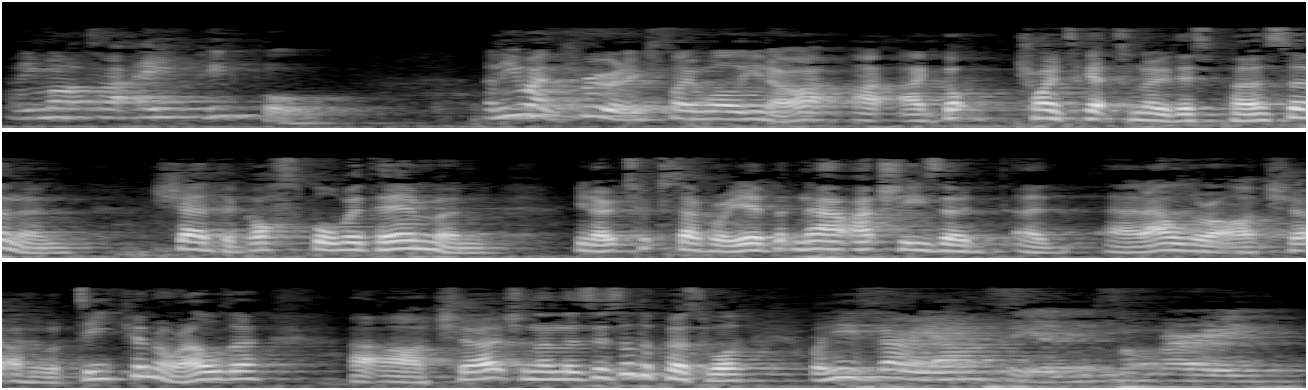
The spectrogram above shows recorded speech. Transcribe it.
and he marked out eight people. And he went through and explained, well, you know, I, I got, tried to get to know this person and shared the gospel with him and, you know, it took several years, but now actually he's a, a, an elder at our church, a deacon or elder at our church. And then there's this other person, well, well he's very anti and he's not very,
